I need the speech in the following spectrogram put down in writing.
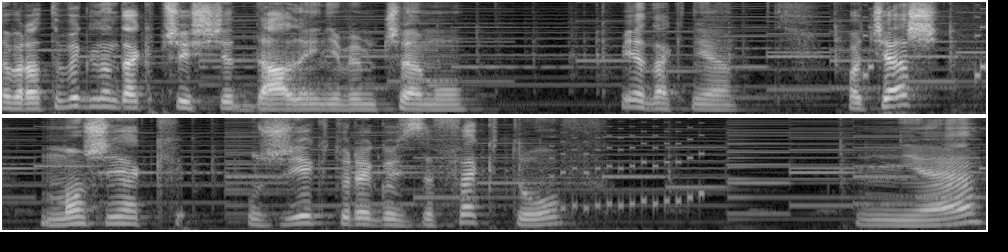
Dobra, to wygląda jak przejście dalej, nie wiem czemu. Jednak nie. Chociaż może jak użyję któregoś z efektów. Nie.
